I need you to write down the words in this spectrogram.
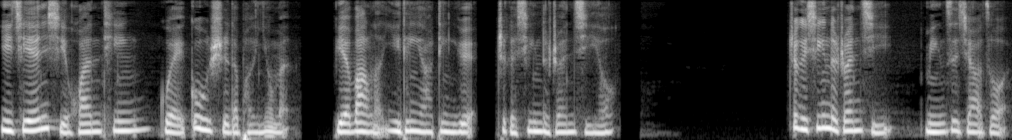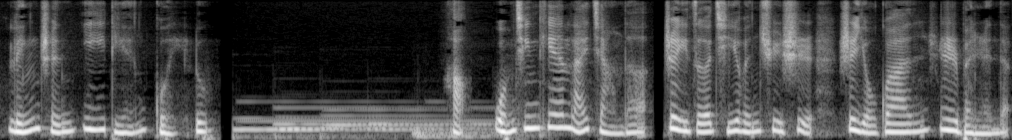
以前喜欢听鬼故事的朋友们，别忘了一定要订阅这个新的专辑哦。这个新的专辑名字叫做《凌晨一点鬼录》。我们今天来讲的这一则奇闻趣事是有关日本人的。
